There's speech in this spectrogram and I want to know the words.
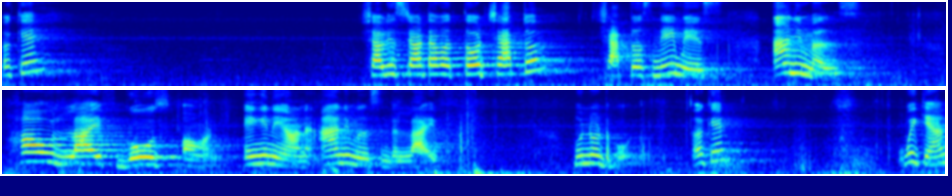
Okay? Shall we start our third chapter? Chapter's name is Animals. How life goes on. എങ്ങനെയാണ് ആനിമൽസിൻ്റെ ലൈഫ് മുന്നോട്ട് പോകുന്നത് ഓക്കെ We can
